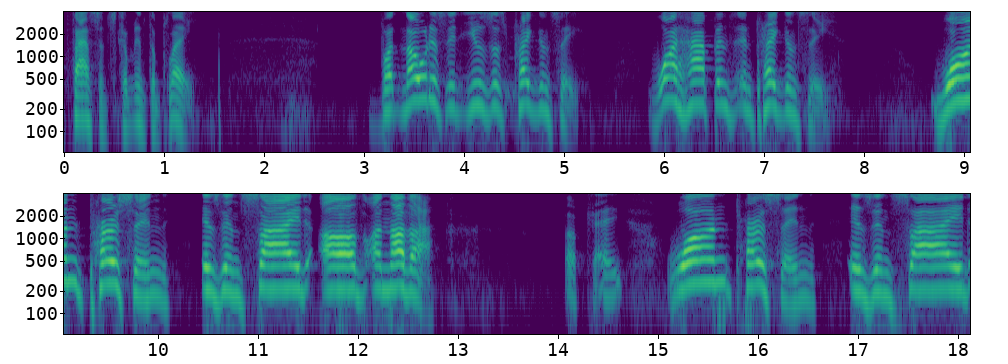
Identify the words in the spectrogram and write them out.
facets come into play. But notice it uses pregnancy. What happens in pregnancy? One person is inside of another. Okay? One person is inside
